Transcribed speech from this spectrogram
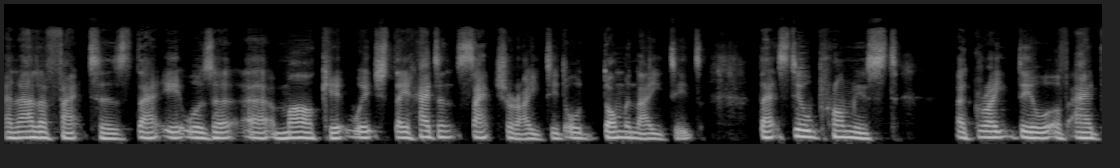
and other factors that it was a, a market which they hadn't saturated or dominated that still promised a great deal of ad,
